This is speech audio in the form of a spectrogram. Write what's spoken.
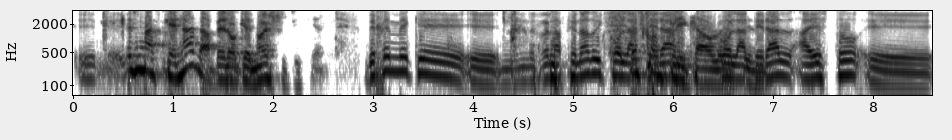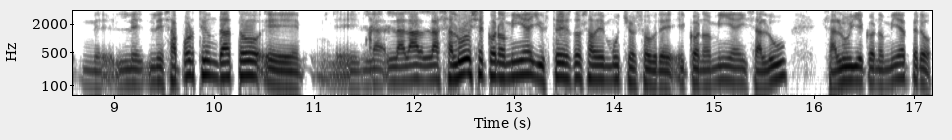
Eh, es más que nada, pero que no es suficiente. Déjenme que, eh, relacionado y colateral, colateral a esto, eh, les aporte un dato. Eh, eh, la, la, la, salud es economía y ustedes dos saben mucho sobre economía y salud, salud y economía, pero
